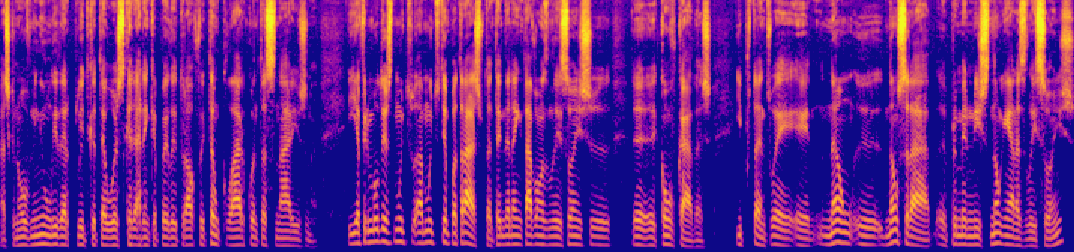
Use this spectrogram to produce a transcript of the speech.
Acho que não houve nenhum líder político até hoje, se calhar em campanha eleitoral, que foi tão claro quanto a cenários. Não? É? E afirmou desde muito, há muito tempo atrás, portanto, ainda nem estavam as eleições uh, uh, convocadas. E, portanto, é, é não, uh, não será Primeiro-Ministro se não ganhar as eleições,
